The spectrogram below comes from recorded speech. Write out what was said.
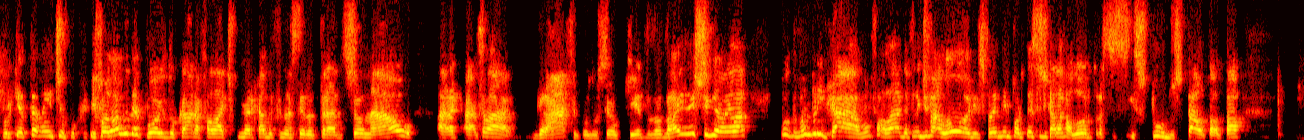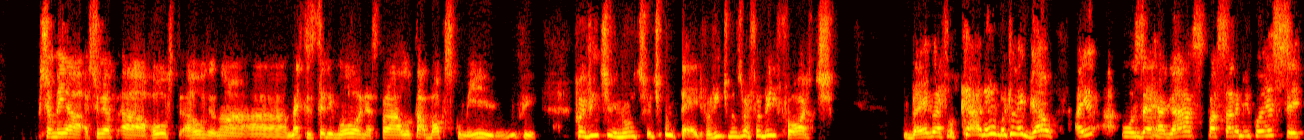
Porque também, tipo, e foi logo depois do cara falar, tipo, mercado financeiro tradicional, sei lá, gráfico, não sei o quê, tal, tal, tal, aí chegou lá, vamos brincar, vamos falar, eu falei de valores, falei da importância de cada valor, trouxe estudos, tal, tal, tal chamei a, chamei a host, a, host não, a mestre de cerimônias para lutar boxe comigo, enfim. Foi 20 minutos, foi tipo um TED, foi 20 minutos, mas foi bem forte. E daí a galera falou, caramba, que legal. Aí os RHs passaram a me conhecer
